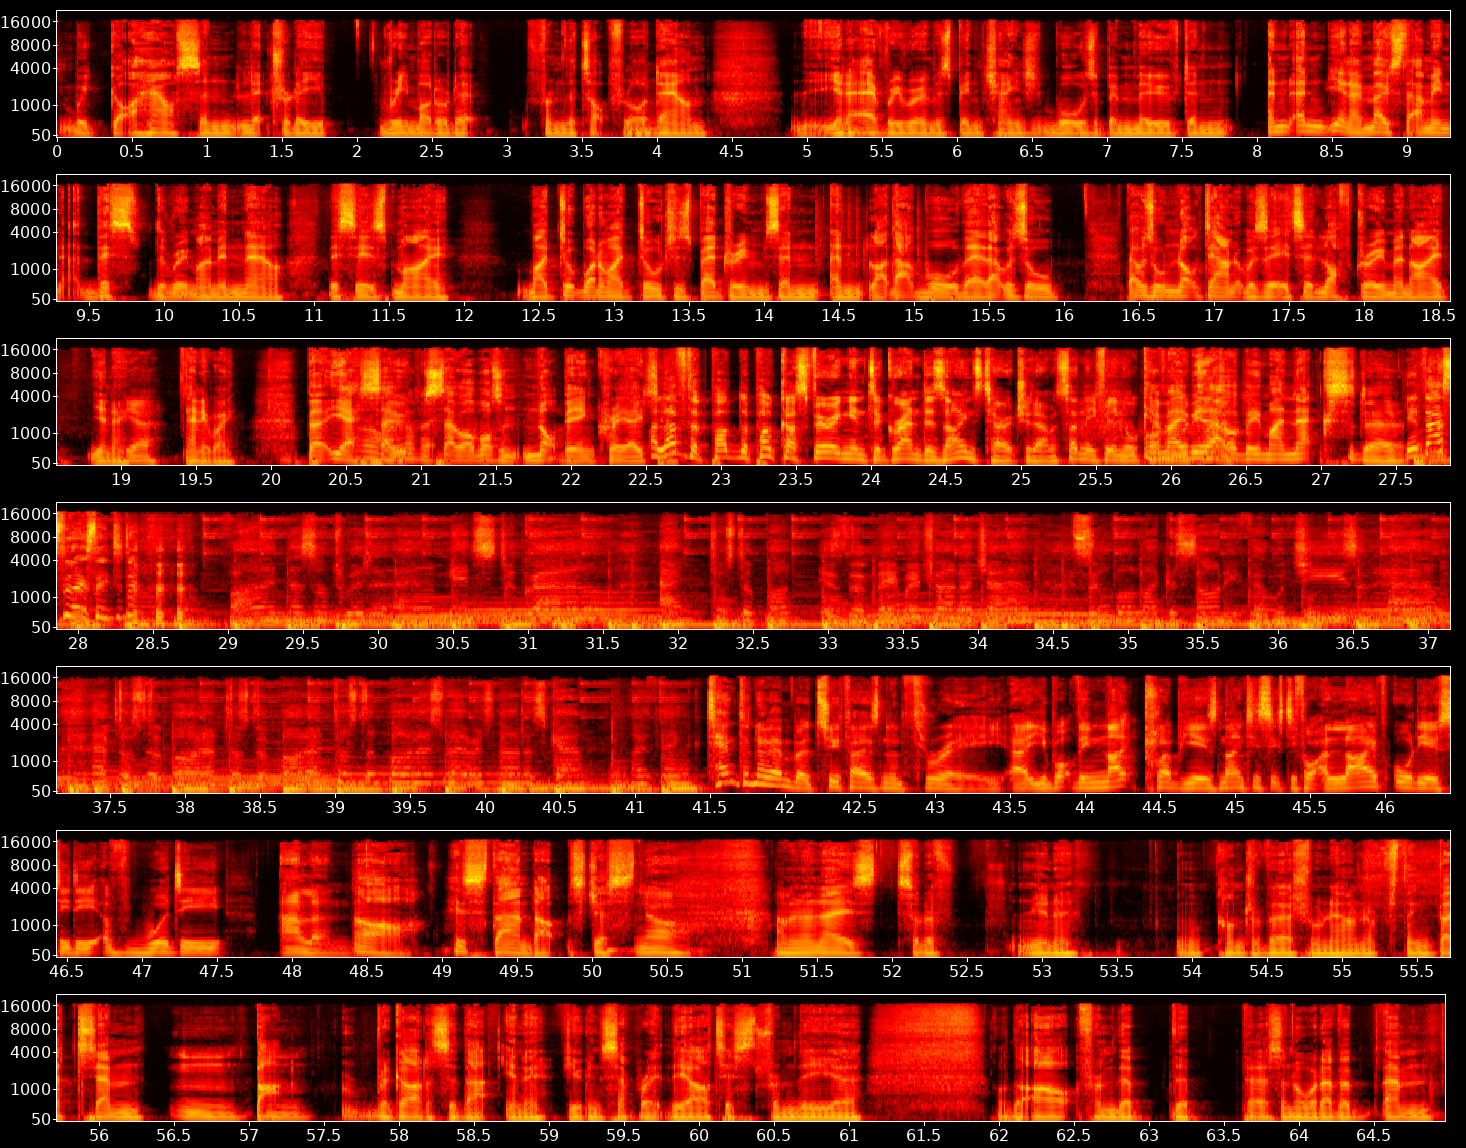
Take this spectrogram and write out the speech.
we got a house and literally remodeled it from the top Mm. floor down. You know, every room has been changed, walls have been moved, and and and you know, most. I mean, this the room I'm in now. This is my my one of my daughter's bedrooms, and and like that wall there, that was all that was all knocked down. It was it's a loft room, and I, you know, Yeah. Anyway, but yeah, I so love it. so I wasn't not being creative. I love the pod, the podcast veering into grand designs territory. There, I'm suddenly feeling all Well, Kevin maybe that would be my next. Uh, Yeah, that's the next thing to do. Find us on Twitter and Instagram. At ToasterPod is the name we're trying to jam. It's simple like a Sonic filled with cheese and ham. At ToasterPod, at ToasterPod, at ToasterPod, I swear it's not a scam. I think 10th of November 2003, uh, you bought the Nightclub Years 1964, a live audio CD of Woody Allen. oh, his stand-up's just. No. I mean, I know he's sort of, you know, controversial now and everything, but um, Mm, but regardless of that, you know, if you can separate the artist from the uh, or the art from the the person or whatever, um,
